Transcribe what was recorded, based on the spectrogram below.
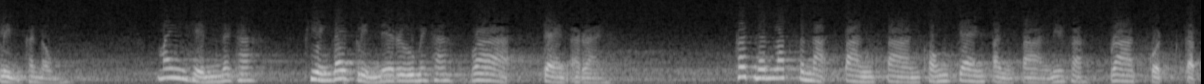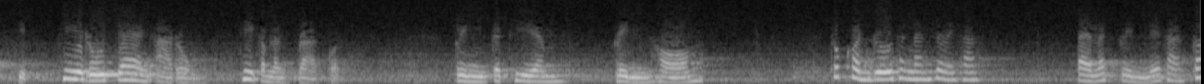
กลิ่นขนม ไม่เห็นนะคะ เพียงได้กลิ่นเนี่ยรู้ไหมคะ ว่าแกงอะไร เพราะฉะนั้นลักษณะต่างๆของแจงต่างๆ เนี่ยค่ะ ปรากฏกับจิตที่รู้แจ้งอารมณ์ที่กำลังปรากฏ กลิ่นกระเทียม กลิ่นหอม ทุกคนรู้ทั้งนั้นใช่ไหมคะแต่ละกลิ่นเนี่ยค่ะ ก็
